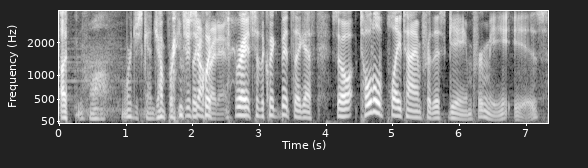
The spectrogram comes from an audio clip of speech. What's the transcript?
uh, well, we're just gonna jump right into Just the jump quick, right in. right to the quick bits, I guess. So total playtime for this game for me is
